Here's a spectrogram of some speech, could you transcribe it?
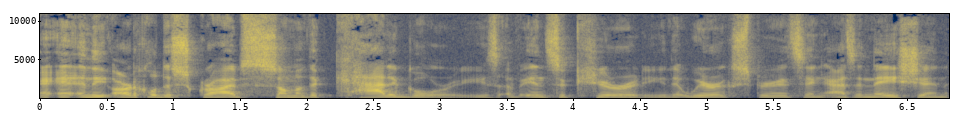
and, and, the article describes some of the categories of insecurity that we're experiencing as a nation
